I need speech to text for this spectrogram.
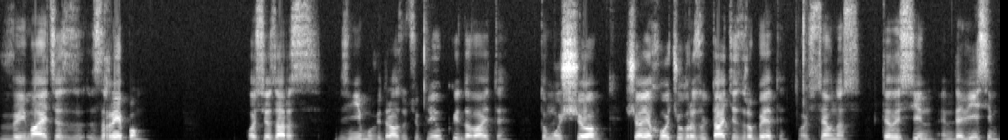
виймається з, з рипом. Ось я зараз зніму відразу цю плівку і давайте. Тому що, що я хочу в результаті зробити? Ось це у нас Telesin ND8.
